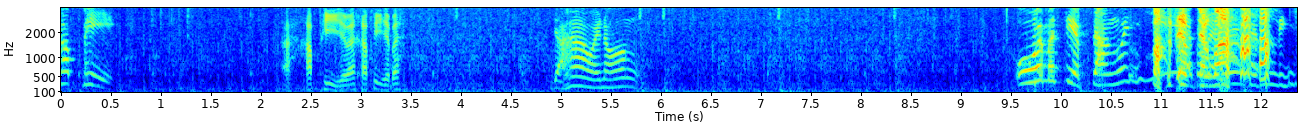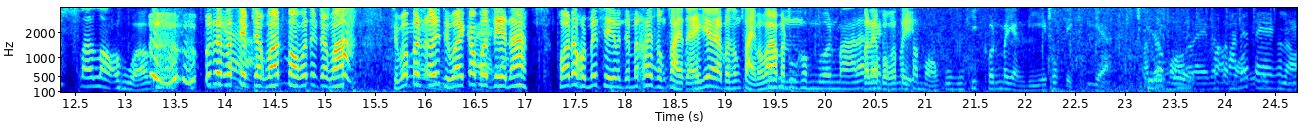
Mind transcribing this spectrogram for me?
ครับพี่ อะครับพี่ใช่ไหมครับพี่ใช่ไหมอย่าห้าวไอ้น้อง โอ้ยมันเจ็บจังเว้ยเจ็บจังวะแต่เป็นลิงสลอหัวกู มันได้มันเจ็บจากวัดบอกว่าเจ็บจากวะถือว่ามันเอ้ยถือว่าไอ้กล้องมันเซนนะเพราะถ้าคนไม่เซนมันจะไม่ค่อยสงสัยแต่ไอ้เหี้ยแหละมันสงสัยเพราะว่ามันกูคำนวณมาแล้วมันแรงปกติ สมองกูกูคิดค้นมาอย่างดีพวกเด็กเที่ย ที่เราบอกอะไรมันได้แตงกันเหรอ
